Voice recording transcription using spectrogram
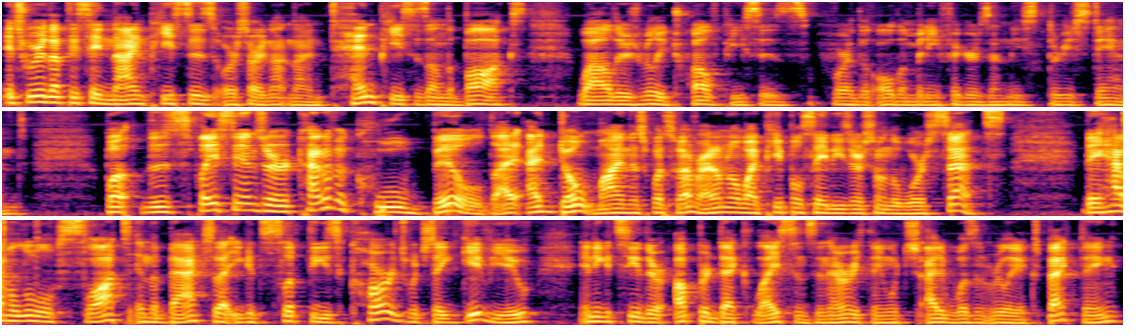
It's weird that they say 9 pieces, or sorry, not 9, 10 pieces on the box, while there's really 12 pieces for the, all the minifigures and these three stands. But the display stands are kind of a cool build. I, I don't mind this whatsoever. I don't know why people say these are some of the worst sets. They have a little slot in the back so that you could slip these cards, which they give you, and you can see their upper deck license and everything, which I wasn't really expecting.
